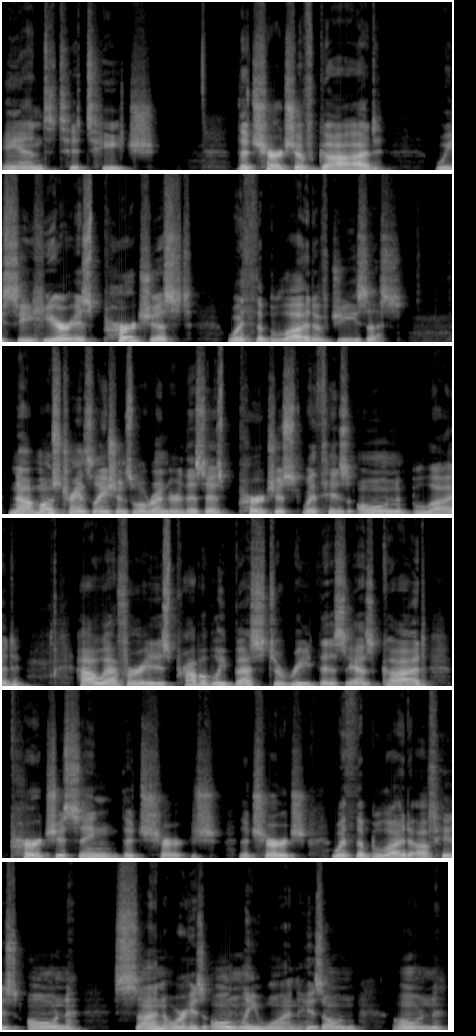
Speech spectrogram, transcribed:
and to teach. The church of God, we see here, is purchased with the blood of Jesus. Now, most translations will render this as purchased with his own blood. However, it is probably best to read this as God purchasing the church, the church with the blood of his own son or his only one, his own own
